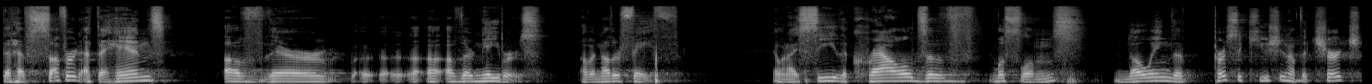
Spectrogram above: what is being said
that have suffered at the hands of their, uh, uh, uh of their neighbors of another faith. And when I see the crowds of Muslims knowing the persecution of the church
